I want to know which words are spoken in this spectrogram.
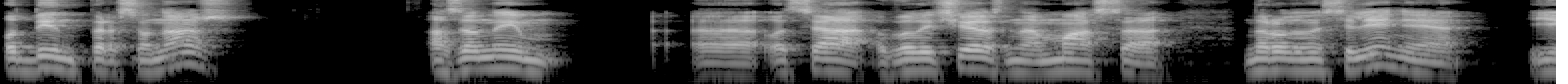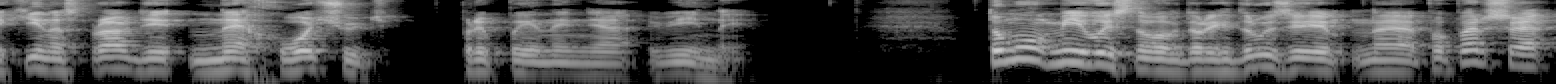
один персонаж, а за ним е, оця величезна маса народонаселення, які насправді не хочуть припинення війни. Тому мій висновок, дорогі друзі, е, по-перше,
